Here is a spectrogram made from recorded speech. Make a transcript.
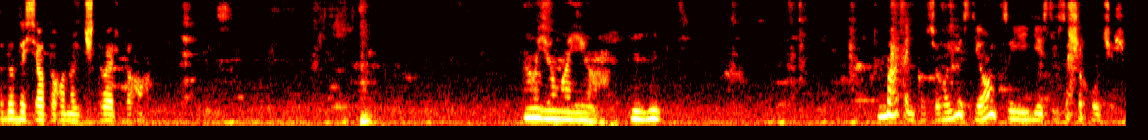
Це до 10.04. Ой, ё-моё. Угу. Тут багатенько всього є, і акції є, і все, що хочеш.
